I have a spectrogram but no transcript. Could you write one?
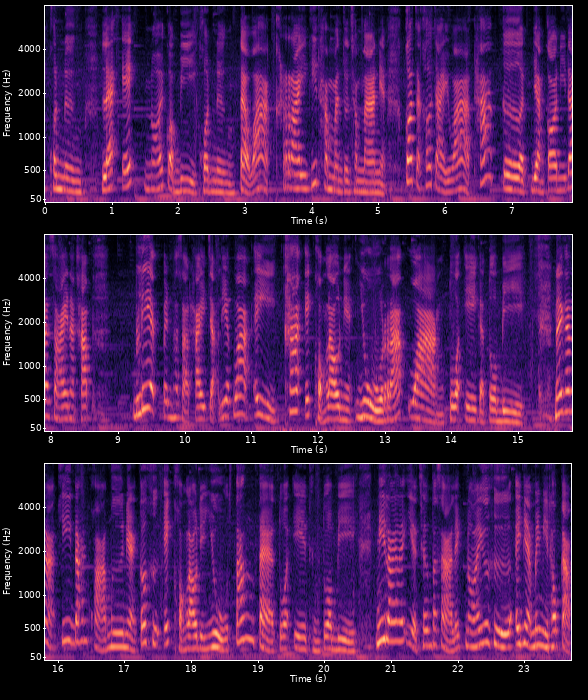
x คนหนึ่งและ x น้อยกว่า b คนหนึ่งแต่ว่าใครที่ทำมันจนชำนาญเนี่ยก็จะเข้าใจว่าถ้าเกิดอย่างกรณีด้านซ้ายนะครับ เรียกเป็นภาษาไทยจะเรียกว่าไอ้ค่า x ของเราเนี่ยอยู่ระหว่างตัว a กับตัว b ในขณะที่ด้านขวามือเนี่ยก็คือ x ของเราเนี่ยอยู่ตั้งแต่ตัว a ถึงตัว b มีรายละเอียดเชิงภาษาเล็กน้อยก็คือไอเนี่ยไม่มีเท่ากับ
